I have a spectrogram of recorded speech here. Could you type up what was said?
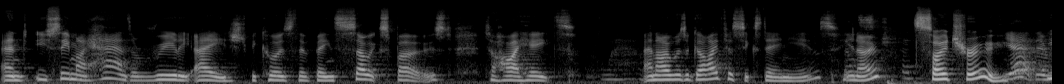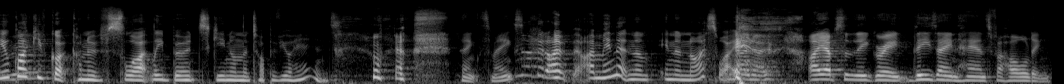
And you see my hands are really aged because they've been so exposed to high heats. Wow. And I was a guide for 16 years, you know? That's so true. Yeah, they're You look like you've got kind of slightly burnt skin on the top of your hands. well, thanks, Meeks. No, but I, I mean that in a, in a nice way. I know. I absolutely agree. These ain't hands for holding.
